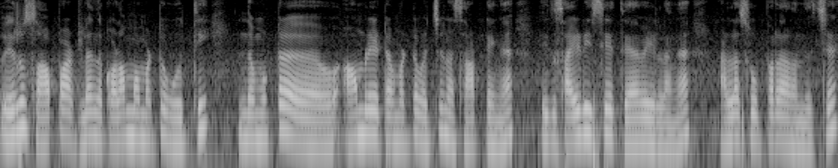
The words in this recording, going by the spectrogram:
வெறும் சாப்பாட்டில் இந்த குழம்ப மட்டும் ஊற்றி இந்த முட்டை ஆம்லேட்டை மட்டும் வச்சு நான் சாப்பிட்டேங்க. இதுக்கு சைடிஷே தேவையில்லைங்க. நல்லா சூப்பராக இருந்துச்சு.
